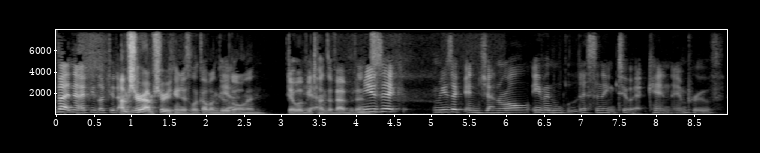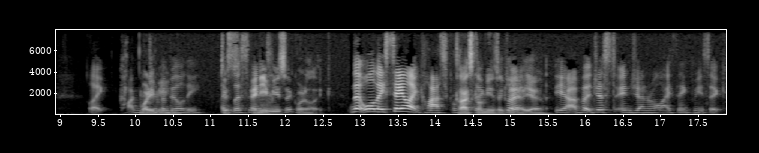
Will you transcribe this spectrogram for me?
but, no, if you looked it up, I'm sure. I'm sure you can just look up on Google and there will be Yeah. tons of evidence. music, music in general, even listening to it can improve, like cognitive ability. Like Just listening. any music or like That well, they say like classical. classical music. but- yeah, yeah. Yeah, but just in general, I think music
